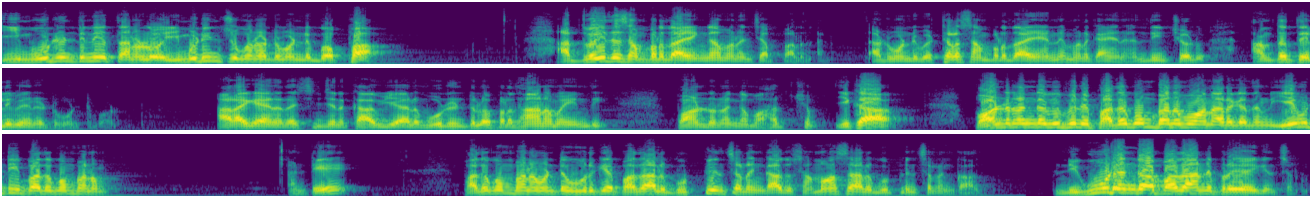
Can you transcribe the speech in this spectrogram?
ఈ మూడింటిని తనలో ఇమిడించుకున్నటువంటి గొప్ప అద్వైత సంప్రదాయంగా మనం చెప్పాలి దాన్ని. అటువంటి విఠల సంప్రదాయాన్ని మనకు ఆయన అందించాడు. అంత తెలివైనటువంటి వాడు. అలాగే ఆయన రచించిన కావ్యాల మూడింటిలో ప్రధానమైంది పాండురంగ మహత్యం. ఇక పాండురంగ విభుని పదగుంభనము అన్నారు కదండి. ఏమిటి ఈ పదగుంభనం? అంటే పదగుంభనం అంటే ఊరికే పదాలు గుప్పించడం కాదు సమాసాలు గుప్పించడం కాదు. నిగూఢంగా పదాన్ని ప్రయోగించడం.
